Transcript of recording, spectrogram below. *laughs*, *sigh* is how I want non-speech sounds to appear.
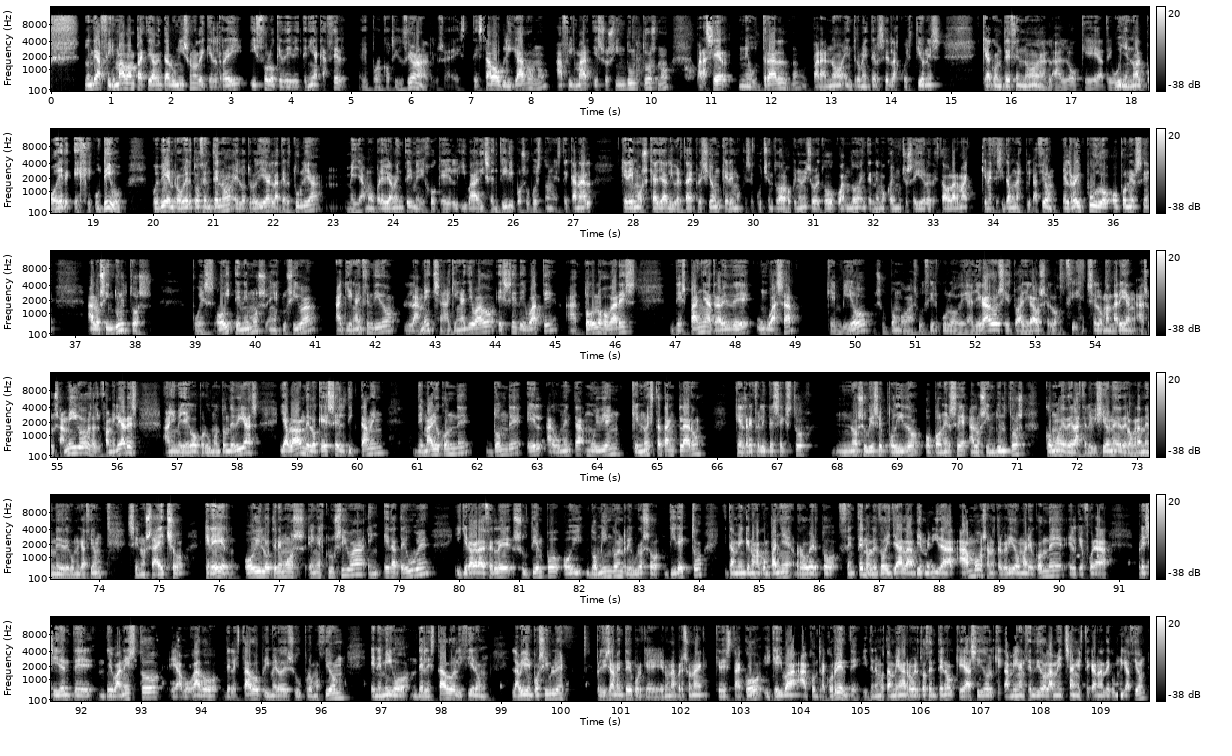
donde afirmaban prácticamente al unísono de que el rey hizo lo que tenía que hacer eh, por constitucional. O sea, este, estaba obligado ¿no? a firmar esos indultos ¿no? para ser neutral, ¿no? para no entrometerse en las cuestiones que acontecen ¿no? a, lo que atribuyen ¿no? al poder ejecutivo. Pues bien, Roberto Centeno el otro día en la tertulia me llamó previamente y me dijo que él iba a disentir y por supuesto en este canal queremos que haya libertad de expresión, queremos que se escuchen todas las opiniones y sobre todo cuando entendemos que hay muchos seguidores de Estado de Alarma que necesitan una explicación. ¿El rey pudo oponerse a los indultos? Pues hoy tenemos en exclusiva a quien ha encendido la mecha, a quien ha llevado ese debate a todos los hogares de España a través de un WhatsApp que envió, supongo, a su círculo de allegados, y estos allegados se lo, *laughs* se lo mandarían a sus amigos, a sus familiares. A mí me llegó por un montón de vías y hablaban de lo que es el dictamen de Mario Conde, donde él argumenta muy bien que no está tan claro que el rey Felipe VI no se hubiese podido oponerse a los indultos como desde las televisiones, de los grandes medios de comunicación, se nos ha hecho creer. Hoy lo tenemos en exclusiva en EDATV y quiero agradecerle su tiempo hoy domingo en riguroso directo y también que nos acompañe Roberto Centeno. Les doy ya la bienvenida a ambos, a nuestro querido Mario Conde, el que fuera presidente de Banesto, eh, abogado del Estado, primero de su promoción enemigo del Estado, le hicieron la vida imposible precisamente porque era una persona que destacó y que iba a contracorriente. Y tenemos también a Roberto Centeno, que ha sido el que también ha encendido la mecha en este canal de comunicación,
